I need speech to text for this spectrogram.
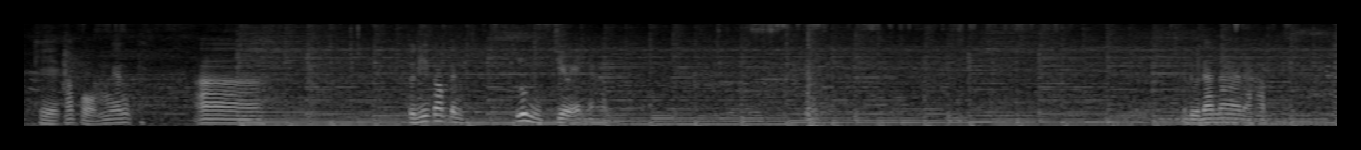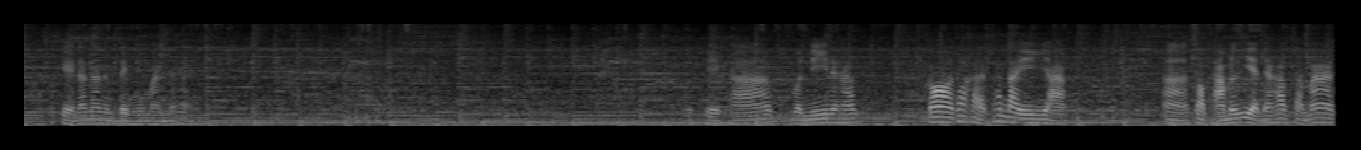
โอเคครับผมงั้น ตัวนี้ก็เป็นรุ่น GLS นะครับ มาดูด้านหน้านะครับ โอเค ด้านหน้าเต็มๆของมันนะฮะ โอเคครับ วันนี้นะครับ ก็ถ้าใครท่านใดอยากอสอบถามรายละเอียดนะครับ สามารถ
